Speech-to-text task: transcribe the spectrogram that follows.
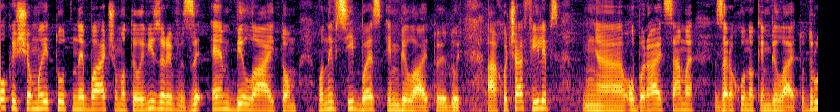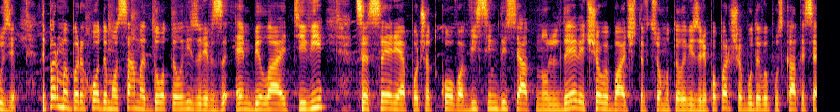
поки що ми тут не бачимо телевізорів з ембілайтом. Вони всі без ембілайту йдуть. А хоча Philips е, обирають саме за рахунок ембілайту. Друзі, тепер ми переходимо саме до телевізорів з Ambilight TV. Це серія початкова 8009. Що ви бачите в цьому телевізорі? По-перше, буде випускатися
